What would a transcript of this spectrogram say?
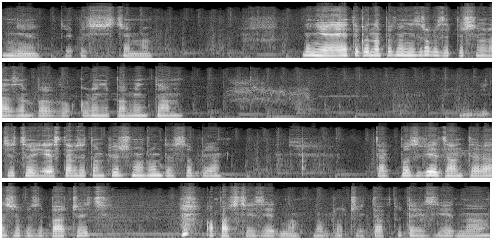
Nie, to jakaś ściema. No nie, ja tego na pewno nie zrobię za pierwszym razem, bo w ogóle nie pamiętam gdzie co jest. Także tą pierwszą rundę sobie tak pozwiedzam teraz, żeby zobaczyć. O, patrzcie, jest jedna. Dobra, czyli tak, tutaj jest jedna.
